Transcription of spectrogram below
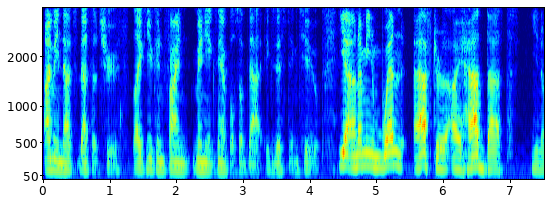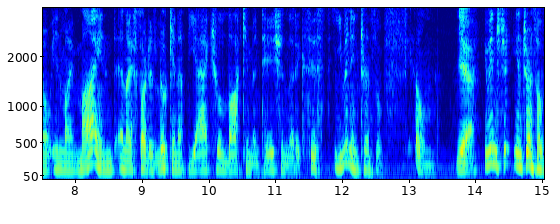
i mean that's that's a truth. Like you can find many examples of that existing too. Yeah, and I mean when after I had that, you know, in my mind and I started looking at the actual documentation that exists even in terms of film, yeah. even in terms of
